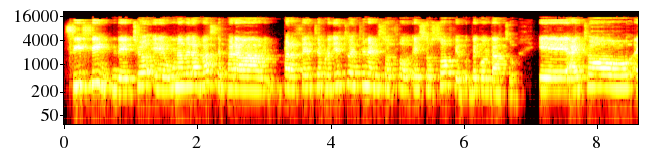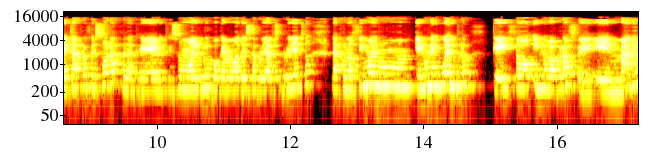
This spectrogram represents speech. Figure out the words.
Sí, sí. De hecho, eh, una de las bases para, hacer este proyecto es tener esos, esos socios de contacto. Eh, a, estas profesoras, a las que, somos el grupo que hemos desarrollado este proyecto, las conocimos en un, encuentro que hizo InnovaProfe en mayo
